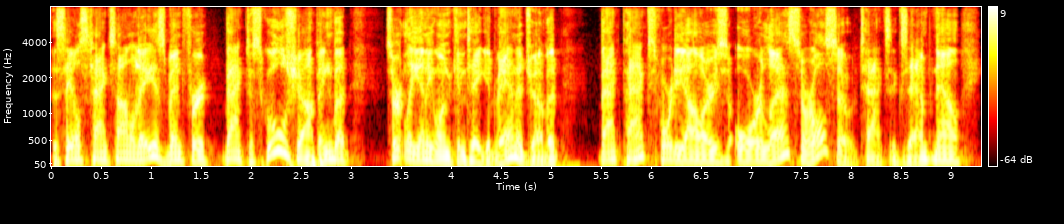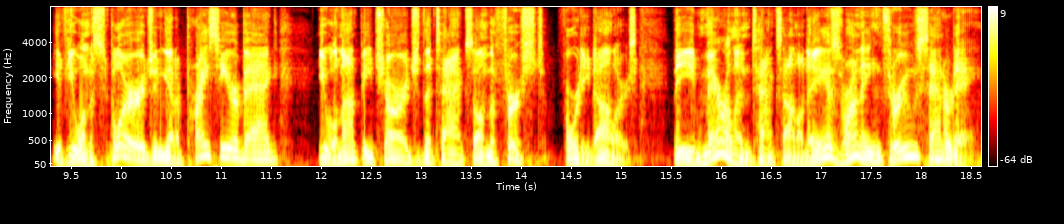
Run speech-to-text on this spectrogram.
The sales tax holiday is meant for back to school shopping, but certainly anyone can take advantage of it. Backpacks, $40 or less, are also tax exempt. Now, if you want to splurge and get a pricier bag, you will not be charged the tax on the first $40. The Maryland tax holiday is running through Saturday.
